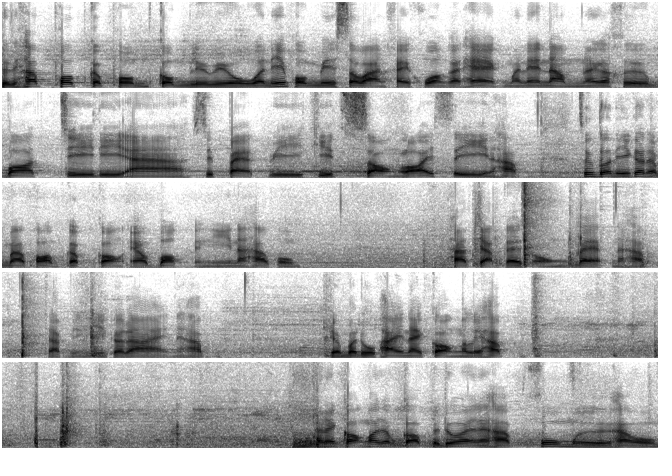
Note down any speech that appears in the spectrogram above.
สวัสดีครับ พบกับผมกรมรีวิว วันนี้ผมมีสว่านไขควงกระแทกมาแนะนำนั่นก็คือ b o s GDR 18V ขีด 200C นะครับ ซึ่งตัวนี้ก็จะมาพร้อมกับกล่อง L box อย่างนี้นะครับผม ถ้าจับได้ 2 แบบนะครับ จับอย่างนี้ก็ได้นะครับ เดี๋ยวมาดูภายในกล่องกันเลยครับ ภายในกล่องก็จะประกอบไปด้วยนะครับ คู่มือครับผม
